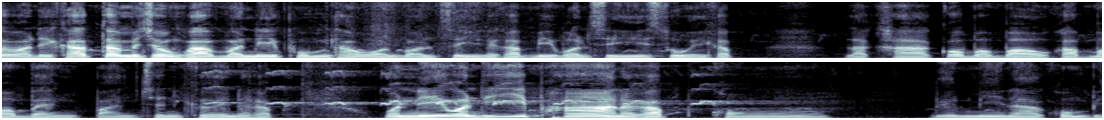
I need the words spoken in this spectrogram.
สวัสดีครับท่านผู้ชมครับวันนี้ผมทาวรบอลสีนะครับมีบอลสีสวยครับ ราคาก็เบาๆครับมาแบ่งปันเช่นเคยนะครับ วันนี้วันที่ 25 นะครับของเดือนมีนาคมปี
